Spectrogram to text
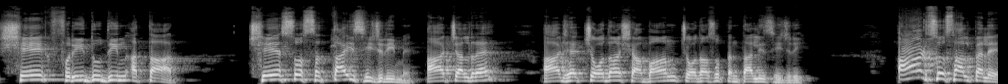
शेख फरीदुद्दीन अत्तार 627 हिजरी में आज चल रहा है। आज है 14 शाबान 1445 हिजरी। 800 साल पहले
